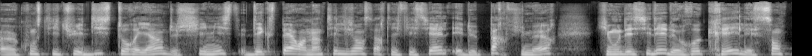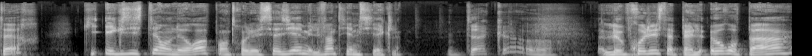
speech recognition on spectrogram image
euh, constitué d'historiens, de chimistes, d'experts en intelligence artificielle et de parfumeurs qui ont décidé de recréer les senteurs qui existaient en Europe entre le 16e et le 20e siècle. D'accord. Le projet s'appelle Europa,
